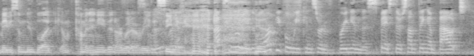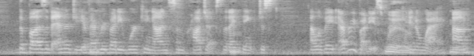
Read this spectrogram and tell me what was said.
maybe some new blood come, coming in even or whatever you know seeing Absolutely. it Absolutely. The Yeah. more people we can sort of bring in this space, there's something about the buzz of energy Mm-hmm. of everybody working on some projects that I think just elevate everybody's work Yeah. in a way. Um,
